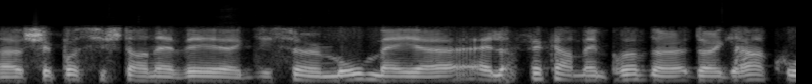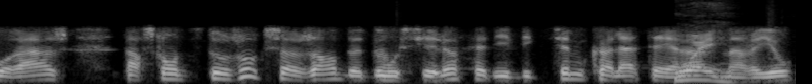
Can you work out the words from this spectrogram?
Euh, je sais pas si je t'en avais glissé un mot, mais euh, elle a fait quand même preuve d'un d'un grand courage parce qu'on dit toujours que ce genre de dossier-là fait des victimes collatérales, Oui. Mario.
